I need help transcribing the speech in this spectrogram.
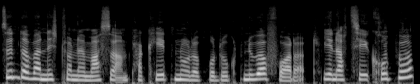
sind aber nicht von der Masse an Paketen oder Produkten überfordert. Je nach Zielgruppe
